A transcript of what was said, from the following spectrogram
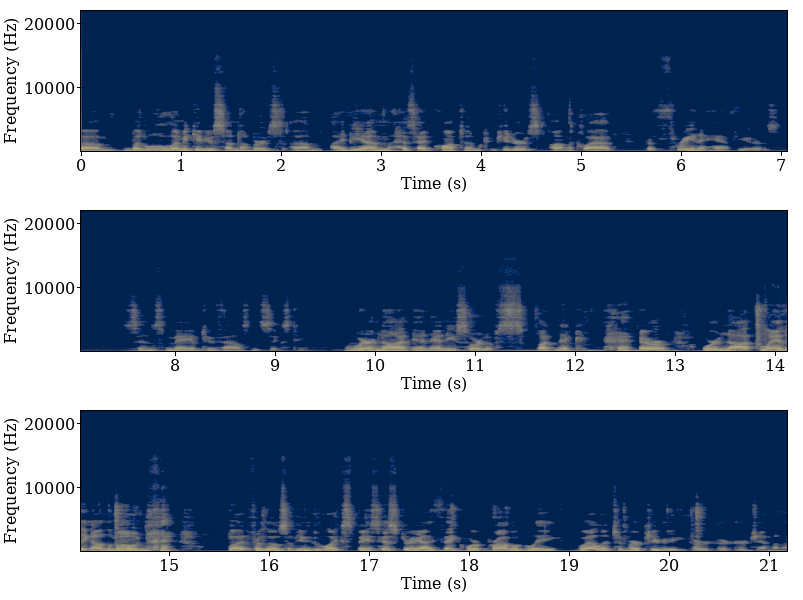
Um, but let me give you some numbers. Um, IBM has had quantum computers on the cloud for three and a half years since May of 2016. We're not in any sort of Sputnik era. We're not landing on the moon. but for those of you who like space history, I think we're probably well into Mercury or, or, or Gemini.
